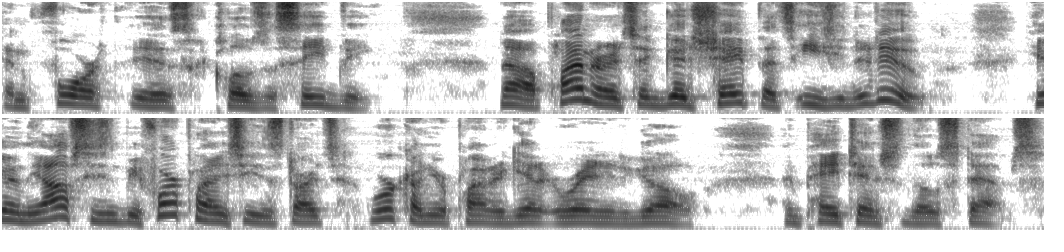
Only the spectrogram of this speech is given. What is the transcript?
And fourth is close the seed V. Now, a planter, it's in good shape. That's easy to do. Here in the off season, before planting season starts, work on your planter, get it ready to go, and pay attention to those steps.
